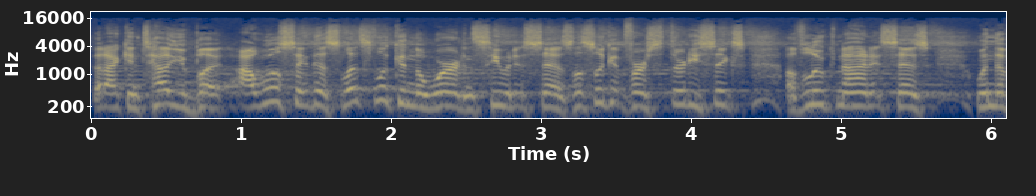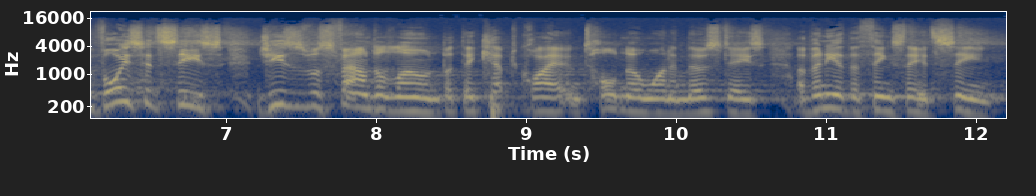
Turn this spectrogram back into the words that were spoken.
that I can tell you, but I will say this. Let's look in the word and see what it says. Let's look at verse 36 of Luke 9. It says, When the voice had ceased, Jesus was found alone, but they kept quiet and told no one in those days of any of the things they had seen.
